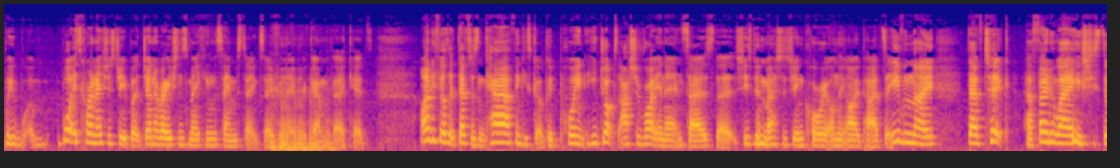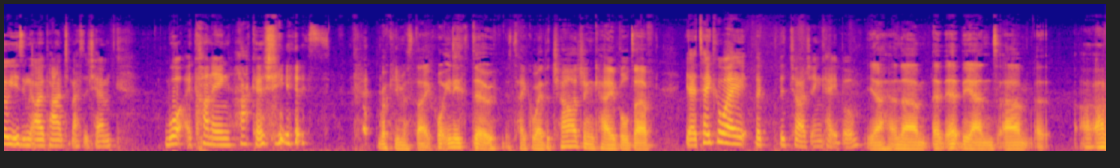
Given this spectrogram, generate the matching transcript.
We what is Coronation Street but generations making the same mistakes over and over again with their kids. Aadi feels like Dev doesn't care. I think he's got a good point. He drops Asha right in it and says that she's been messaging Corey on the iPad. So even though Dev took her phone away, she's still using the iPad to message him. What a cunning hacker she is. Rookie mistake. What you need to do is take away the charging cable, Dev. Yeah, take away the, the charging cable. Yeah, and um, at, at the end, um, uh, I, I,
